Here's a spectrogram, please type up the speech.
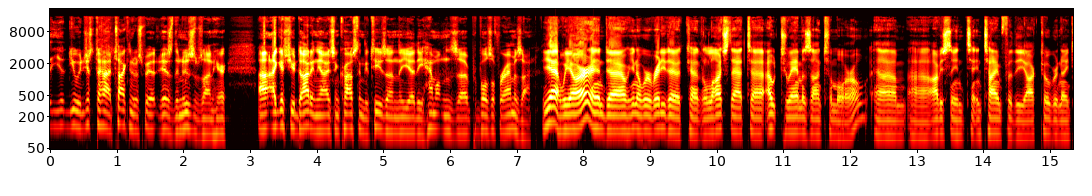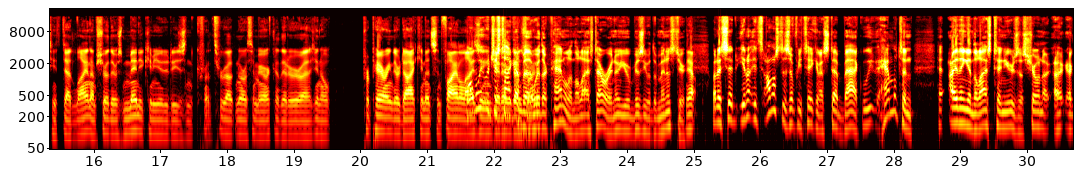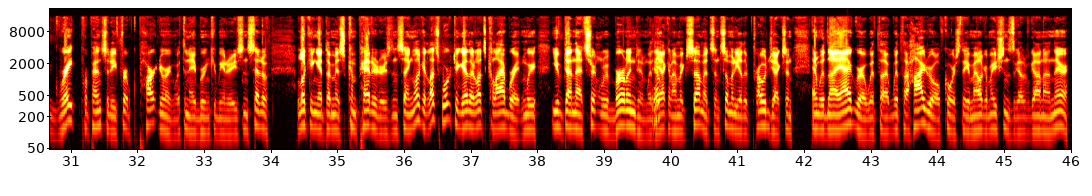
you, you were just uh, talking to us as the news was on here. Uh, I guess you're dotting the i's and crossing the t's on the uh, the Hamilton's uh, proposal for Amazon. Yeah, we are, and uh, you know we're ready to launch that out to Amazon tomorrow. Um, obviously, in, t- in time for the October nineteenth deadline. I'm sure there's many communities in, cr- throughout North America that are you know preparing their documents and finalizing. Well, we were just talking about done. with our panel in the last hour. I know you were busy with the minister. Yep. But I said, you know, it's almost as if we've taken a step back. We, Hamilton, I think, in the last 10 years has shown a, a, great propensity for partnering with the neighboring communities instead of looking at them as competitors and saying, look, let's work together, let's collaborate. And we, you've done that certainly with Burlington, with the economic summits, and so many other projects, and, and with Niagara, with, uh, with the hydro, of course, the amalgamations that have gone on there.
